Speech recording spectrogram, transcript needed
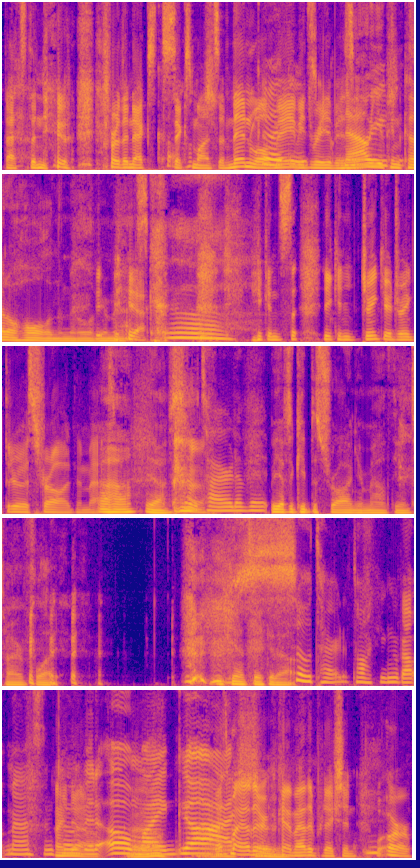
That's the new for the next six months, and then we'll maybe revisit. Now you can cut a hole in the middle of your mask. Ugh, you can you can drink your drink through a straw in the mask. Uh huh. Yeah. I'm so tired of it. But you have to keep the straw in your mouth the entire flight. you can't take it out. So tired of talking about masks and COVID. Oh my god. That's my other okay. My other prediction or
